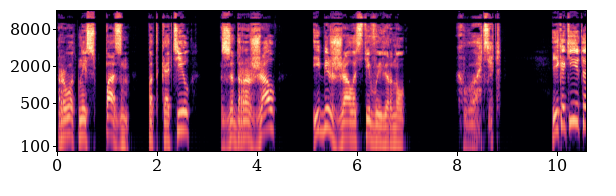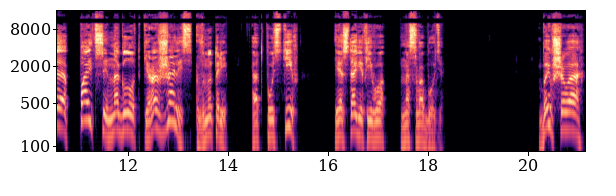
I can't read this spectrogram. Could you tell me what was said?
Рвотный спазм подкатил, задрожал и без жалости вывернул. «Хватит!» И какие-то пальцы на глотке разжались внутри, отпустив и оставив его на свободе. Бывшего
